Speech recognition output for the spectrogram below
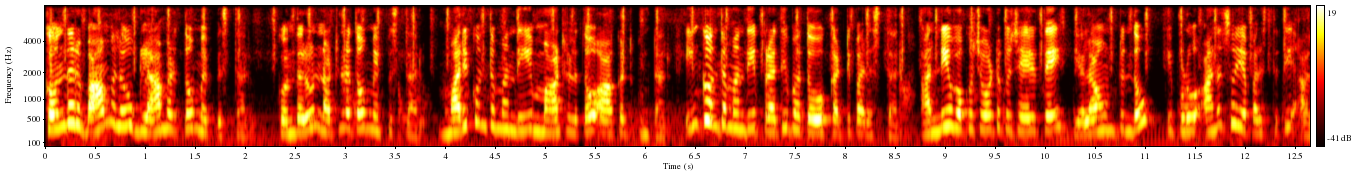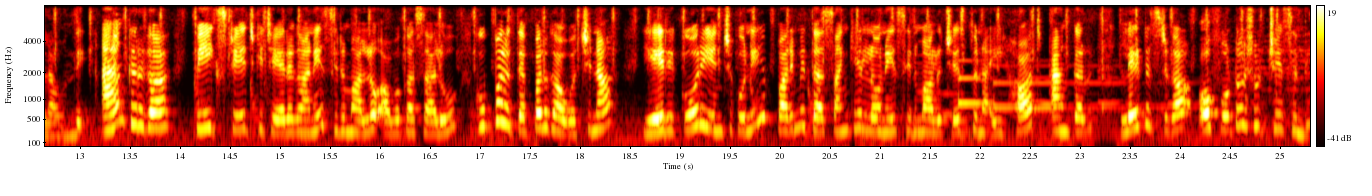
కొందరు బామ్మలు గ్లామర్తో మెప్పిస్తారు కొందరు నటనతో మెప్పిస్తారు మరికొంతమంది మాటలతో ఆకట్టుకుంటారు ఇంకొంతమంది ప్రతిభతో కట్టిపరేస్తారు. అన్నీ ఒక చోటుకు చేరితే ఎలా ఉంటుందో ఇప్పుడు అనసూయ పరిస్థితి అలా ఉంది. యాంకర్గా పీక్ స్టేజ్కి చేరగానే సినిమాల్లో అవకాశాలు కుప్పలు తెప్పలుగా వచ్చినా ఏరి కోరి ఎంచుకుని పరిమిత సంఖ్యల్లోనే సినిమాలు చేస్తున్న ఈ హాట్ యాంకర్ లేటెస్ట్గా ఓ ఫోటో షూట్ చేసింది.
